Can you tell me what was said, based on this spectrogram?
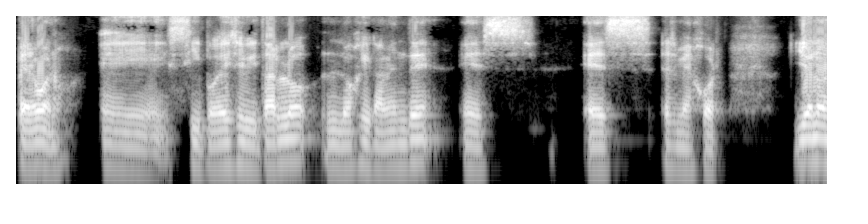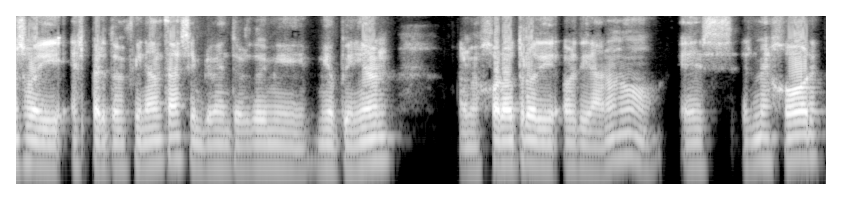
Pero bueno, eh, si podéis evitarlo, lógicamente es, es, mejor. Yo no soy experto en finanzas, simplemente os doy mi, opinión. A lo mejor otro os dirá, no, no, es, es mejor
